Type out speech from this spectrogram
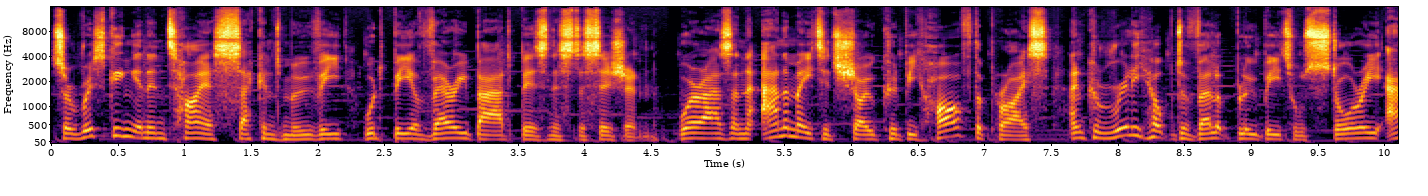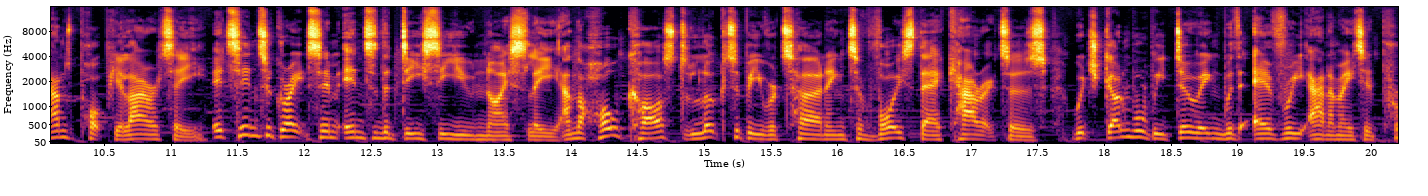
so risking an entire second movie would be a very bad business decision. Whereas an animated show could be half the price and could really help develop Blue Beetle's story and popularity. It integrates him into the DCU nicely, and the whole cast look to be returning to voice their characters, which Gunn will be doing with every animated project,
